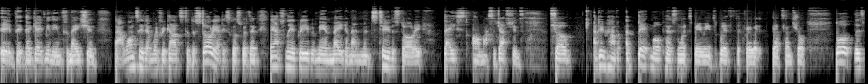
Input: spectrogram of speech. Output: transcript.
they gave me the information that I wanted, and with regards to the story I discussed with them, they actually agreed with me and made amendments to the story based on my suggestions. So I do have a bit more personal experience with the crew at Dread Central. But there's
